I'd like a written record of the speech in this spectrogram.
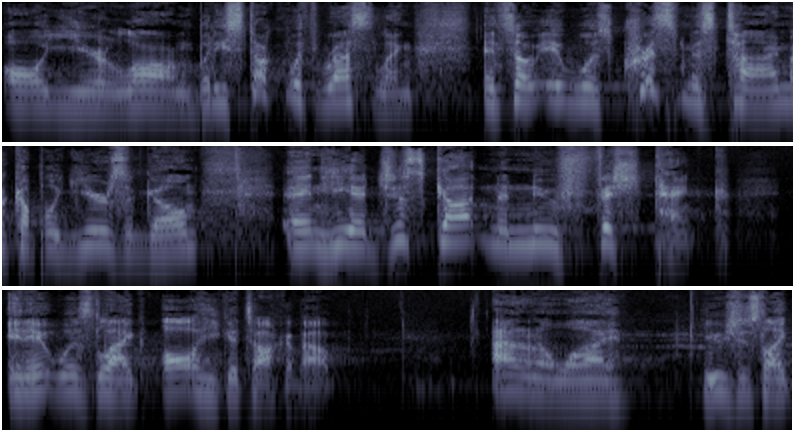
all year long, but he stuck with wrestling. And so it was Christmas time a couple years ago, and he had just gotten a new fish tank, and it was like all he could talk about. I don't know why. He was just like,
